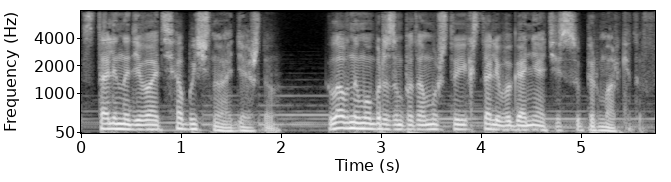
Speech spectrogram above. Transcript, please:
стали надевать обычную одежду, главным образом потому, что их стали выгонять из супермаркетов –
